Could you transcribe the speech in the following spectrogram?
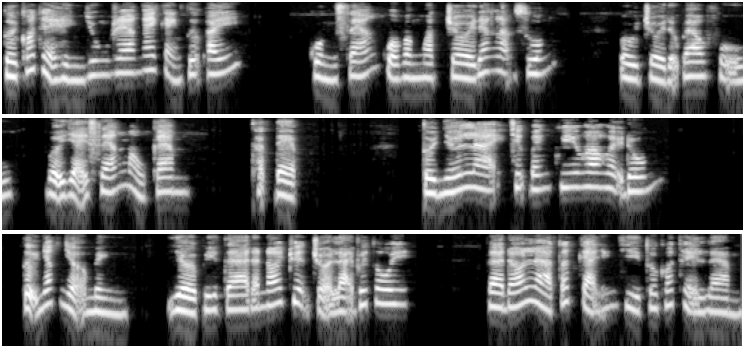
Tôi có thể hình dung ra ngay cảnh tượng ấy. Quần sáng của vầng mặt trời đang lặn xuống. Bầu trời được bao phủ bởi dải sáng màu cam. Thật đẹp. Tôi nhớ lại chiếc bánh quy hoa huệ đốm. Tự nhắc nhở mình, giờ Pita đã nói chuyện trở lại với tôi. Và đó là tất cả những gì tôi có thể làm,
